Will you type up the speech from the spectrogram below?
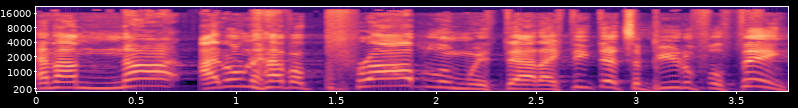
And I'm not, I don't have a problem with that. I think that's a beautiful thing.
